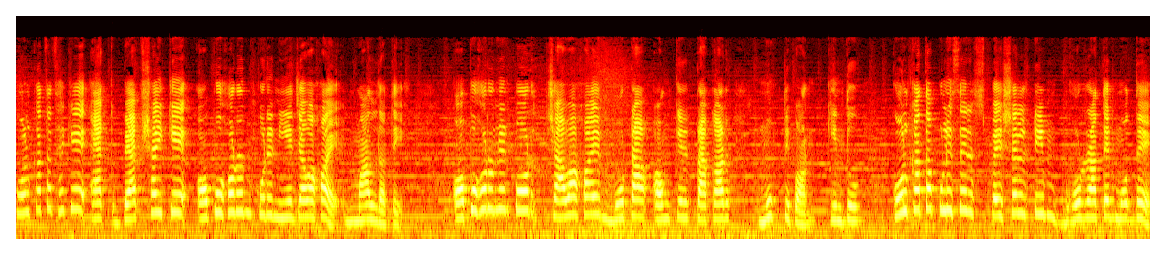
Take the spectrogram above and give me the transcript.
কলকাতা থেকে এক ব্যবসায়ীকে অপহরণ করে নিয়ে যাওয়া হয় মালদাতে। অপহরণের পর চাওয়া হয় মোটা অঙ্কের টাকার মুক্তিপণ। কিন্তু কলকাতা পুলিশের স্পেশাল টিম ভোর রাতের মধ্যে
